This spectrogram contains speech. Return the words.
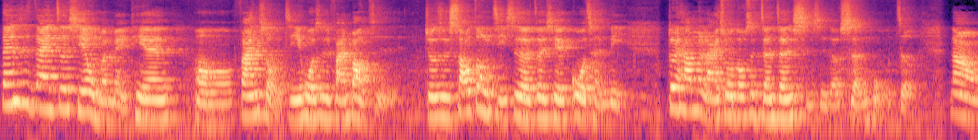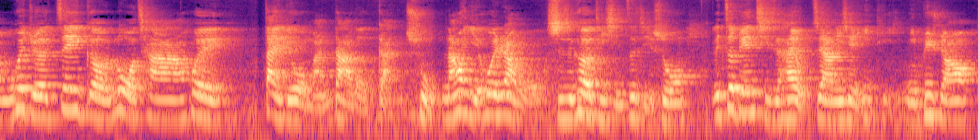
但是在这些我们每天嗯翻手机或是翻报纸，就是稍纵即逝的这些过程里，对他们来说都是真真实实的生活着。那我会觉得这个落差会带给我蛮大的感触，然后也会让我时时刻刻提醒自己说，诶，这边其实还有这样一些议题，你必须要。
